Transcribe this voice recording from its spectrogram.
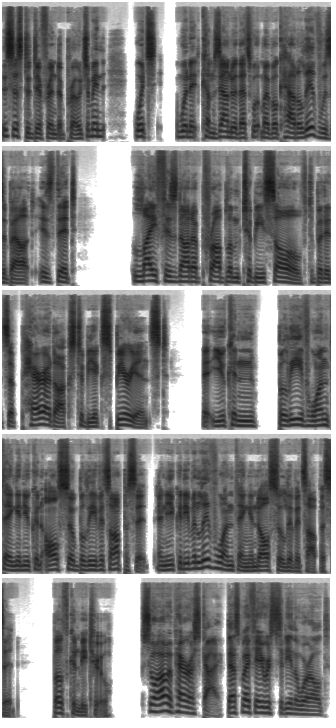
It's just a different approach. I mean, which when it comes down to it, that's what my book How to Live was about, is that life is not a problem to be solved, but it's a paradox to be experienced. That you can believe one thing and you can also believe its opposite. And you can even live one thing and also live its opposite. Both can be true. So I'm a Paris guy. That's my favorite city in the world.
